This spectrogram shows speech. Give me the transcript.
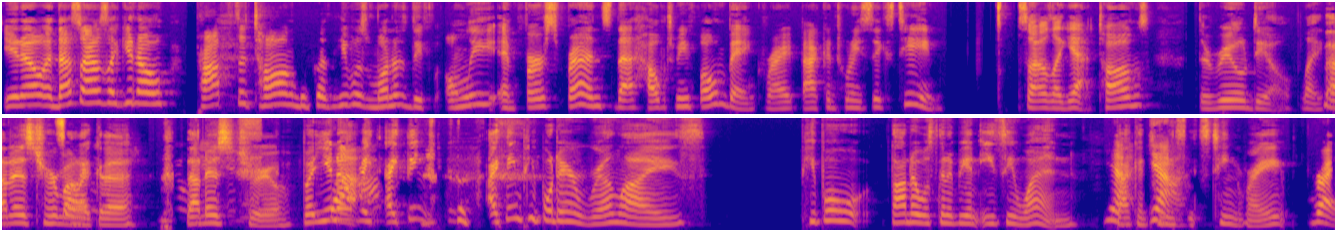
You know, and that's why I was like, you know, props to Tong because he was one of the only and first friends that helped me phone bank, right? Back in 2016. So I was like, yeah, Tongs, the real deal. Like that is true, so Monica. that is true. But you yeah. know, I, I, think I think people didn't realize people thought it was going to be an easy win yeah, back in yeah. 2016, right? Right.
